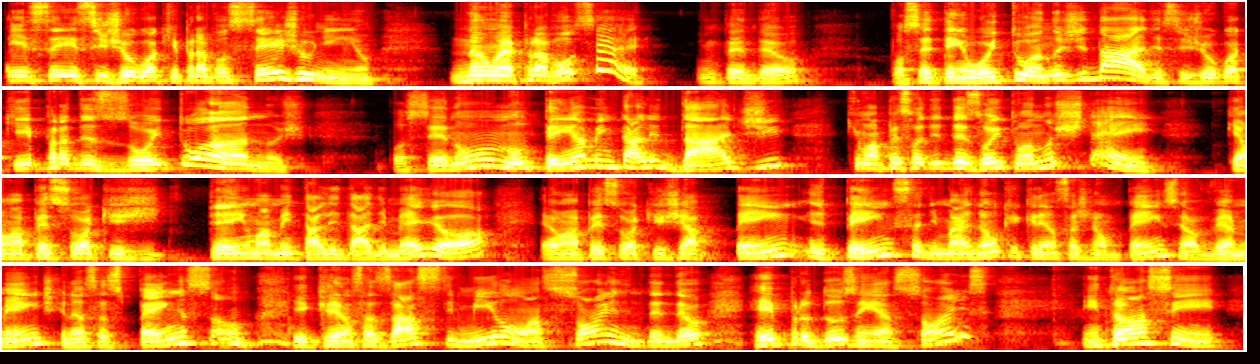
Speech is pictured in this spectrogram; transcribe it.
esse, esse jogo aqui para você, Juninho, não é para você, entendeu? Você tem 8 anos de idade, esse jogo aqui para 18 anos. Você não, não tem a mentalidade que uma pessoa de 18 anos tem, que é uma pessoa que tem uma mentalidade melhor, é uma pessoa que já pen, pensa demais, não que crianças não pensem, obviamente, crianças pensam e crianças assimilam ações, entendeu? Reproduzem ações. Então, assim,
